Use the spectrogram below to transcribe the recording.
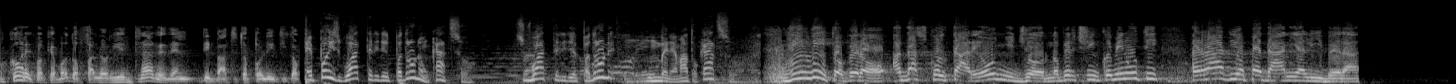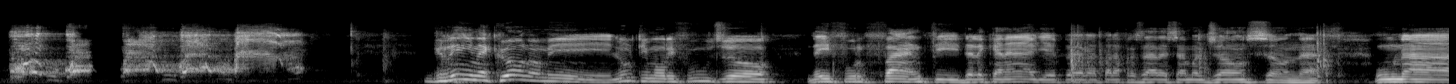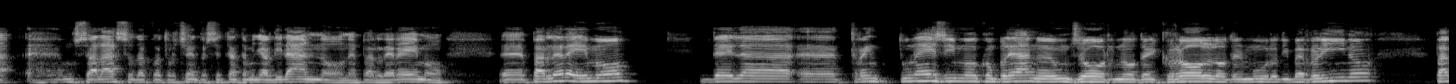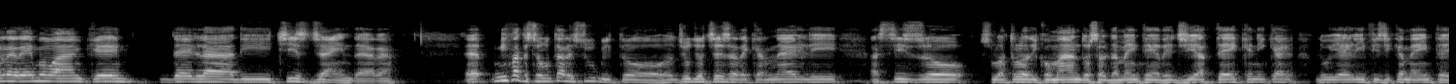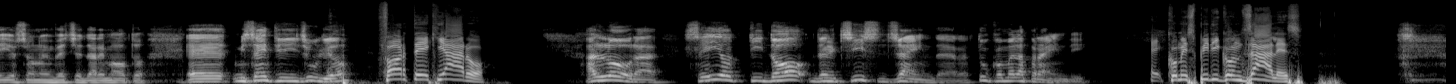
occorre in qualche modo farlo rientrare nel dibattito politico. E poi sguatteri del padrone un cazzo. Sguatteri del padrone un beneamato cazzo. Vi invito però ad ascoltare ogni giorno per 5 minuti Radio Padania Libera. Green Economy, l'ultimo rifugio dei furfanti, delle canaglie, per parafrasare Samuel Johnson una, eh, un salasso da 470 miliardi l'anno, ne parleremo. Eh, parleremo del eh, compleanno e un giorno del crollo del muro di Berlino, parleremo anche del, di cisgender. Eh, mi fate salutare subito Giulio Cesare Carnelli, assiso sulla tolla di comando saldamente in regia tecnica, lui è lì fisicamente, io sono invece da remoto. Eh, mi senti Giulio? Forte e chiaro. Allora, se io ti do del cisgender, tu come la prendi? Eh, come Speedy Gonzales.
